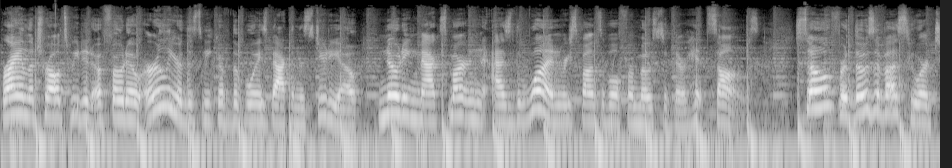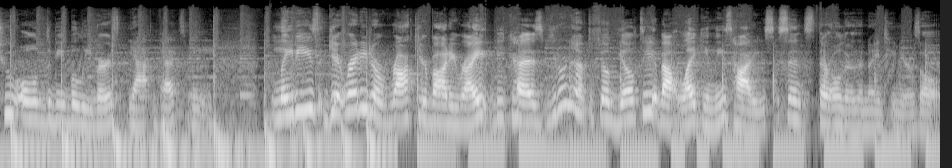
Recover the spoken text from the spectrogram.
Brian Littrell tweeted a photo earlier this week of the boys back in the studio, noting Max Martin as the one responsible for most of their hit songs. So, for those of us who are too old to be Beliebers, yeah, that's me. Ladies, get ready to rock your body right because you don't have to feel guilty about liking these hotties since they're older than 19 years old.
